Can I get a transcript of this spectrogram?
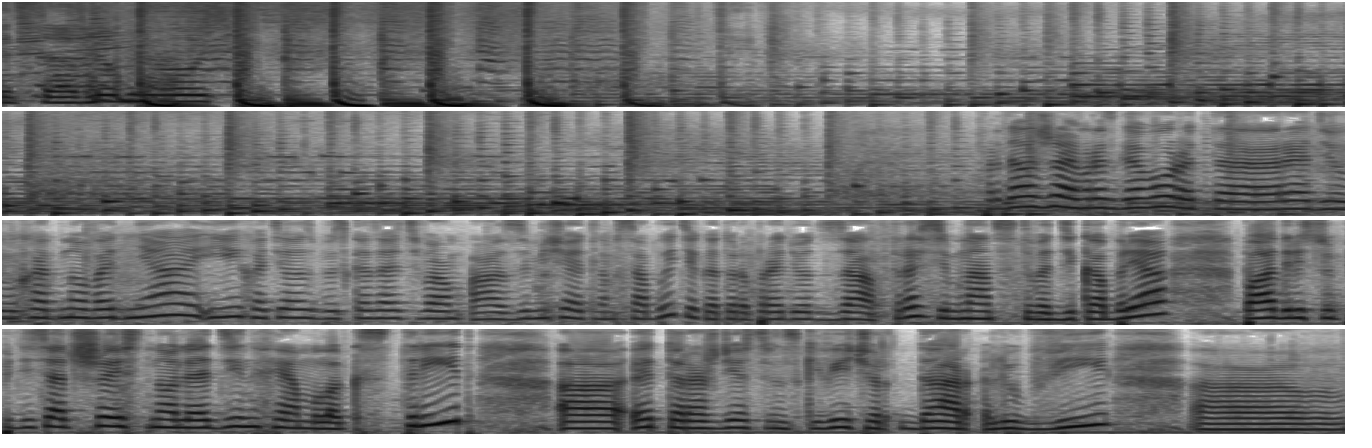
Кажется, влюблюсь Продолжаем разговор. Это радио выходного дня. И хотелось бы сказать вам о замечательном событии, которое пройдет завтра, 17 декабря, по адресу 5601 Хемлок-стрит. А, Это рождественский вечер «Дар любви», а,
